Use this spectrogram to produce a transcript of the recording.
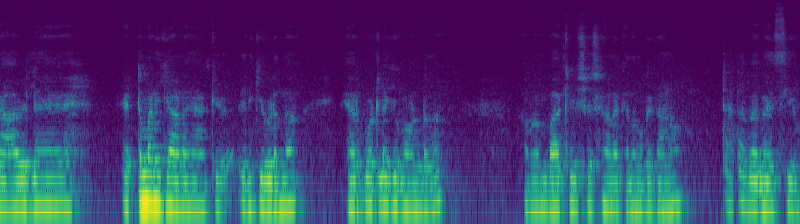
രാവിലെ എട്ട് മണിക്കാണ് ഞങ്ങൾക്ക് എനിക്കിവിടുന്ന് എയർപോർട്ടിലേക്ക് പോകേണ്ടത്. അപ്പം ബാക്കി വിശേഷങ്ങളൊക്കെ നമുക്ക് കാണാം. Tata bye bye see you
